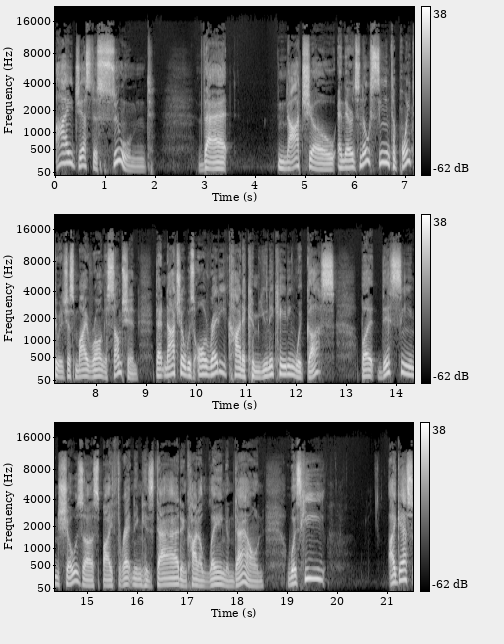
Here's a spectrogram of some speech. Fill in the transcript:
I just assumed that Nacho, and there's no scene to point to, it's just my wrong assumption that Nacho was already kind of communicating with Gus. But this scene shows us by threatening his dad and kind of laying him down. Was he, I guess,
